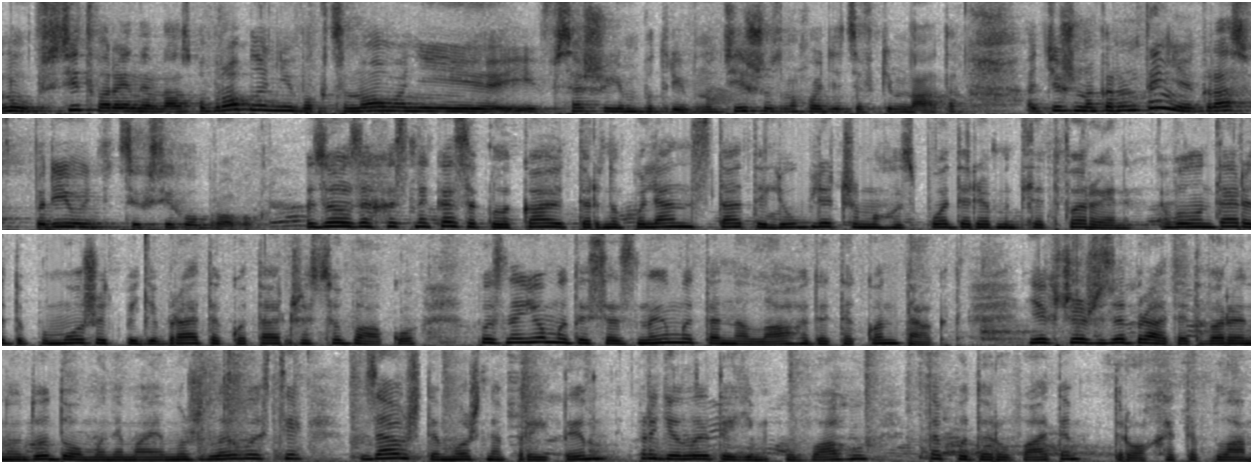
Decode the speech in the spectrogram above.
ну, всі тварини в нас оброблені, вакциновані і все, що їм потрібно, ті, що знаходяться в кімнатах. А ті, що на карантині, якраз в періоді цих всіх обробок. Зоозахисники закликають тернополян стати люблячими господарями для тварин. Волонтери допоможуть підібрати кота чи собаку, познайомитися з ними та налагодити контакт. Якщо ж забрати тварину додому немає можливості, завжди можна прийти, приділити їм увагу та подарувати трохи тепла.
